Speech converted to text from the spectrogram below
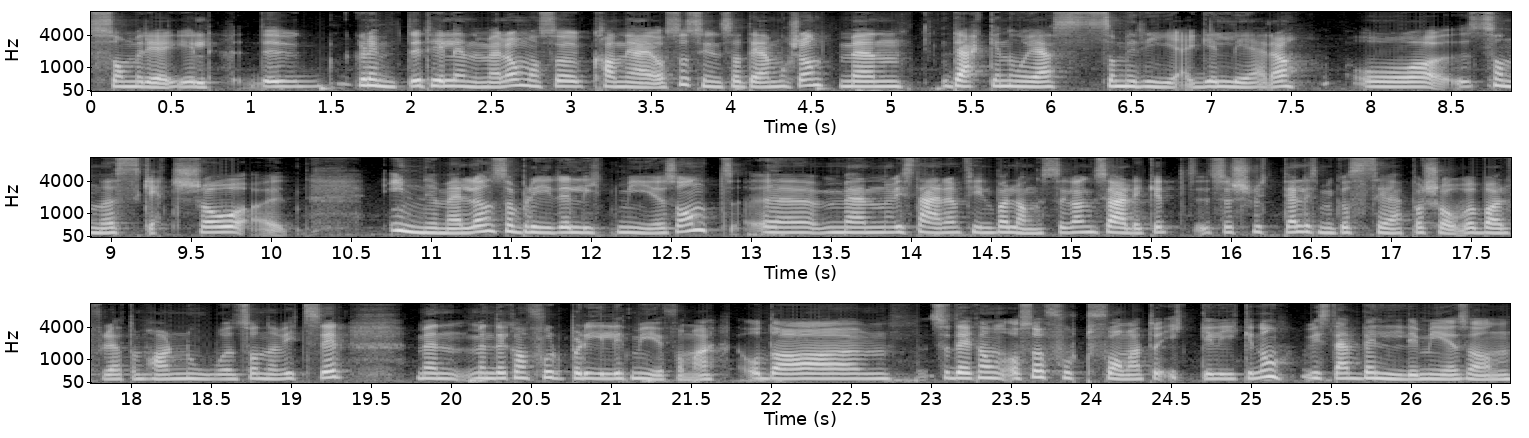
som regel. Det glemter til innimellom, og så kan jeg også synes at det er morsomt, men det er ikke noe jeg som regel ler av og sånne sketsjshow Innimellom så blir det litt mye sånt, eh, men hvis det er en fin balansegang, så, så, slutter jeg liksom ikke å se på showet bare fordi at de har noen sånne vitser, men, men, det kan fort bli litt mye for meg. Og da Så det kan også fort få meg til å ikke like noe, hvis det er veldig mye sånn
